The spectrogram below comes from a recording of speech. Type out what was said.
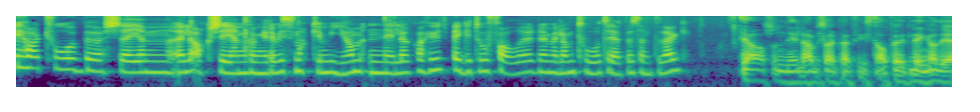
Vi har to aksjegjengangere vi snakker mye om. Nell og Kahoot. Begge to faller mellom 2 og 3% i dag. Ja, altså Nell har vi sagt er frist lenge, og det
